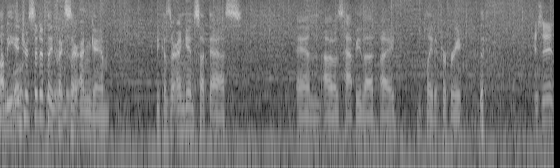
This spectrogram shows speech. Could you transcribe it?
I'll be cool interested if they fix their end game. Because their end game sucked ass. And I was happy that I played it for free. Is it?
